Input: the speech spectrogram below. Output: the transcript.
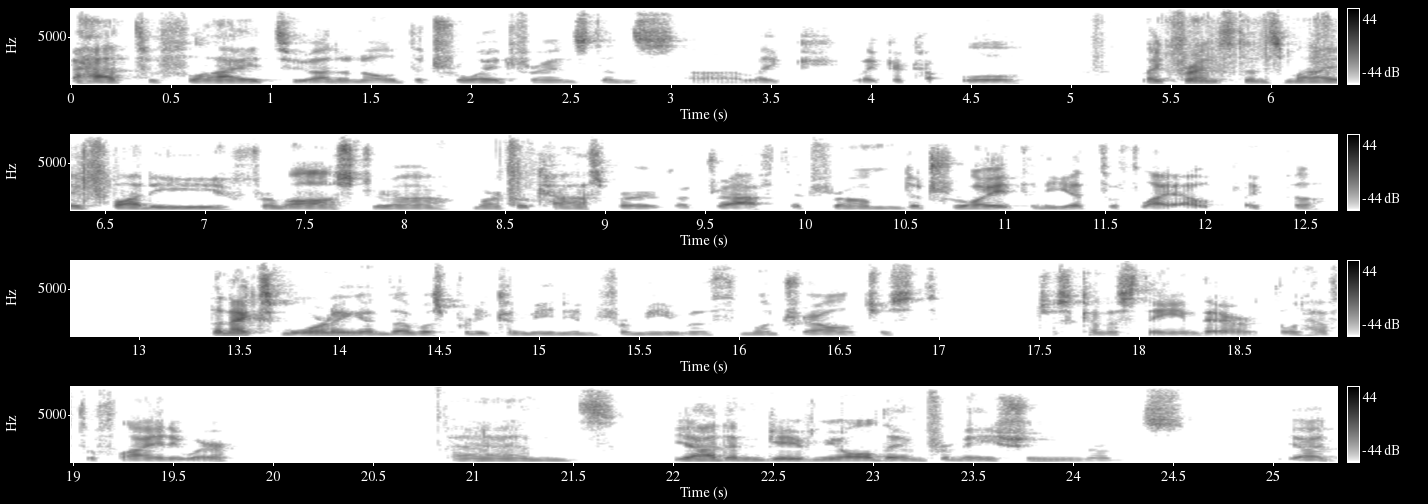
had to fly to I don't know Detroit for instance, uh, like like a couple, like for instance my buddy from Austria, Marco Kasper, got drafted from Detroit and he had to fly out like the the next morning and that was pretty convenient for me with Montreal just just kind of staying there, don't have to fly anywhere, and yeah, then gave me all the information and yeah, it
